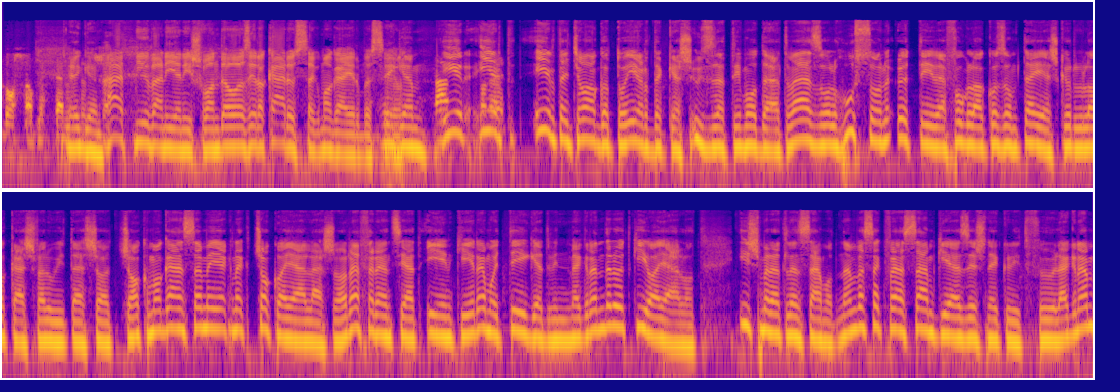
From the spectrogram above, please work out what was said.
rosszabb lesz Igen. Hát nyilván ilyen is van, de azért a kárösszeg magáért beszél. Igen. Ír, írt, írt egy hallgató érdekes üzleti modellt vázol. 25 éve foglalkozom teljes körül lakásfelújítással. Csak magánszemélyeknek, csak ajánlásra. A referenciát én kérem, hogy téged, mint megrendelőt kiajánlott. Ismeretlen számot nem veszek fel, számkijelzés nélkül itt főleg nem.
